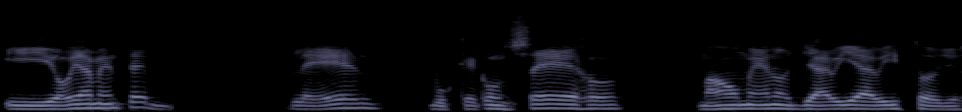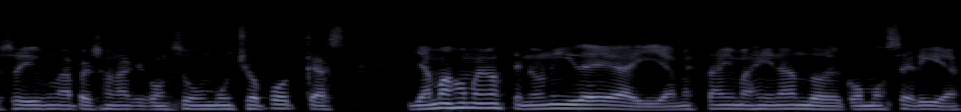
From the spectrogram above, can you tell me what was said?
y obviamente leer, busqué consejos, más o menos ya había visto, yo soy una persona que consumo mucho podcast, ya más o menos tenía una idea y ya me estaba imaginando de cómo sería.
